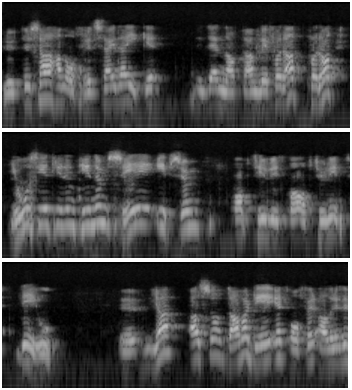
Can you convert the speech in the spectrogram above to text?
Luther sa han ofret seg da ikke den natta han ble forrådt. Jo, sier Tridentinum, se ipsum obtulit og obtulit deo. Uh, ja, altså, da var det et offer allerede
